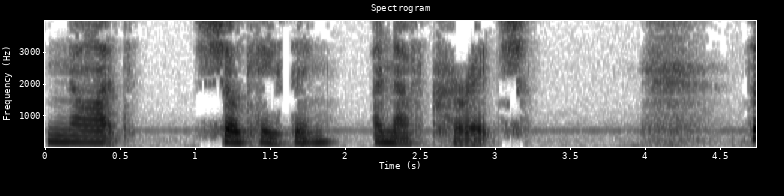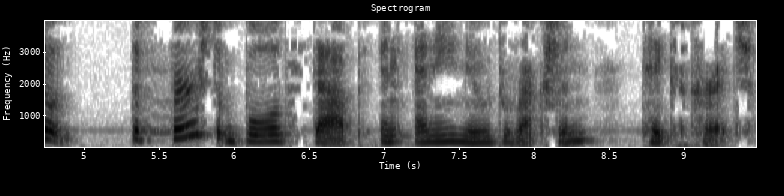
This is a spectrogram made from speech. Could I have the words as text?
not showcasing enough courage. So, the first bold step in any new direction takes courage.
